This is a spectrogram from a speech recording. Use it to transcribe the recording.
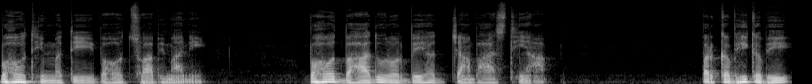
बहुत हिम्मती, बहुत स्वाभिमानी, बहुत बहादुर और बेहद जांबाज थी आप। पर कभी कभी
